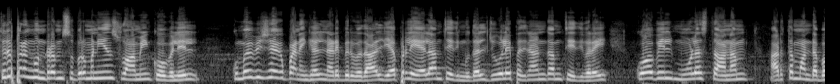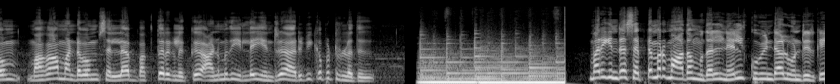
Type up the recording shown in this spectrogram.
திருப்பரங்குன்றம் சுப்பிரமணியன் சுவாமி கோவிலில் கும்பாபிஷேக பணிகள் நடைபெறுவதால் ஏப்ரல் ஏழாம் தேதி முதல் ஜூலை பதினான்காம் தேதி வரை கோவில் மூலஸ்தானம் அர்த்த மண்டபம் மகா மண்டபம் செல்ல பக்தர்களுக்கு அனுமதி இல்லை என்று அறிவிக்கப்பட்டுள்ளது. வருகின்ற செப்டம்பர் மாதம் முதல் நெல் குவிண்டால் ஒன்றிற்கு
